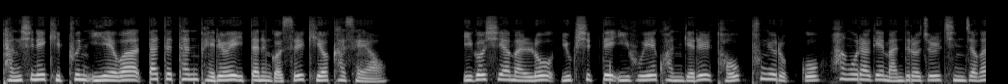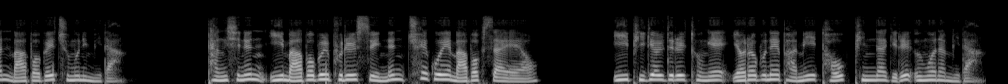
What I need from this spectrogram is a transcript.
당신의 깊은 이해와 따뜻한 배려에 있다는 것을 기억하세요. 이것이야말로 60대 이후의 관계를 더욱 풍요롭고 황홀하게 만들어줄 진정한 마법의 주문입니다. 당신은 이 마법을 부릴 수 있는 최고의 마법사예요. 이 비결들을 통해 여러분의 밤이 더욱 빛나기를 응원합니다.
